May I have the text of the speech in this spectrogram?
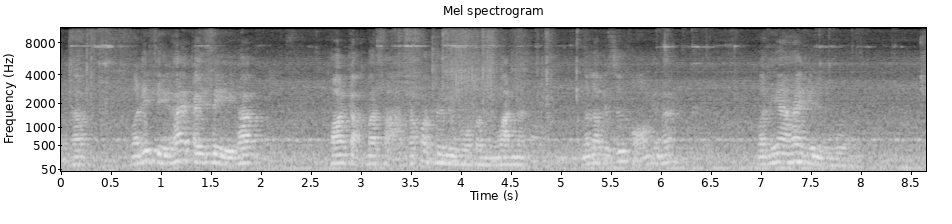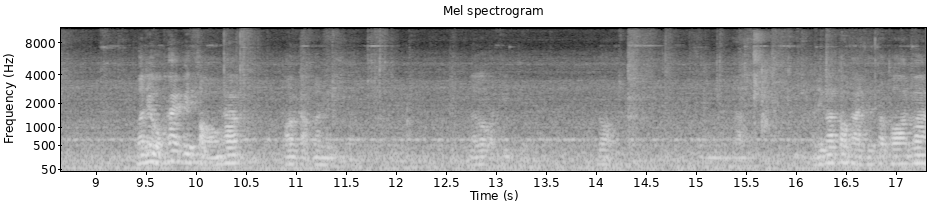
นะครับ วันที่สี่ให้ไปสี่ครับทอนกลับมาสามครับก็คือหนึ่งโมงต่อหนึ่งวันนะเหมือนเราไปซื้อของอยู่นะวันที่ห้าให้ไปหนึ่งโมง วันที่หกให้ไปสองครับทอนกลับมาหนึ่งครับแล้วก็วันที่เจ็ดรอบครับอันนี้ก็ต้องการจะสะท้อนว่า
